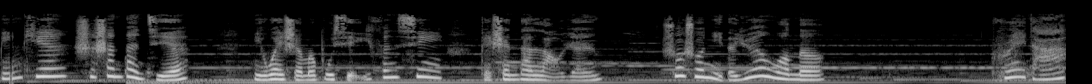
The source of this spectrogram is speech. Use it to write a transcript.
明天是圣诞节，你为什么不写一封信？”给圣诞老人说说你的愿望呢？弗瑞达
